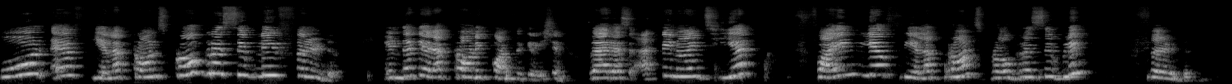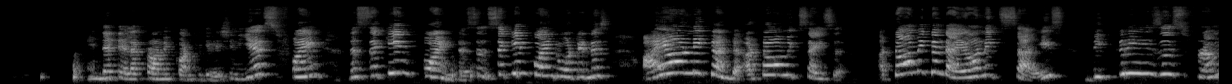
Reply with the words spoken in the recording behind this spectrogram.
4f electrons progressively filled in that electronic configuration. Whereas actinoids here 5f electrons progressively filled in that electronic configuration. Yes fine. The second point so second point what it is? Ionic and atomic size. Atomic and ionic size decreases from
